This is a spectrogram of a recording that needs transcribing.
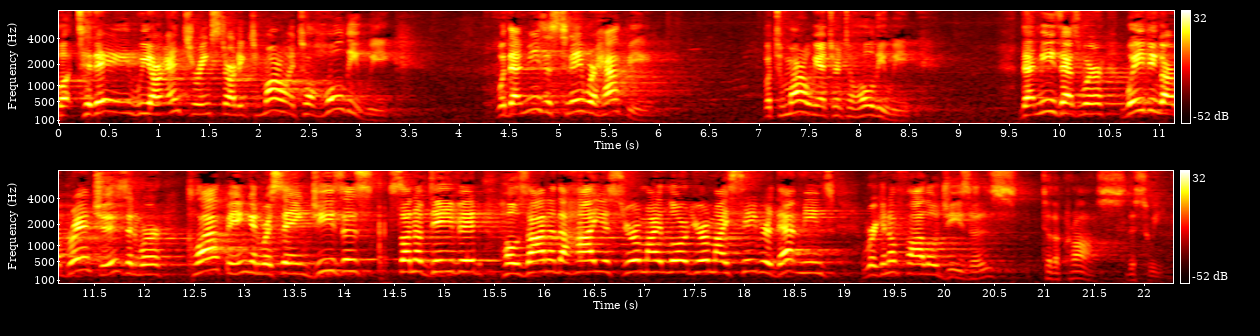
But today we are entering, starting tomorrow, into Holy Week. What that means is today we're happy, but tomorrow we enter into Holy Week. That means as we're waving our branches and we're clapping and we're saying, Jesus, Son of David, Hosanna the highest, you're my Lord, you're my Savior, that means we're going to follow Jesus to the cross this week.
